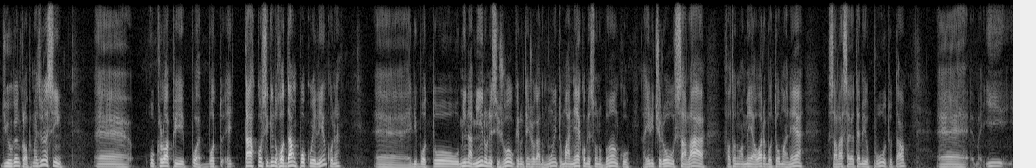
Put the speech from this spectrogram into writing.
de Jurgen Klopp. Mas mesmo assim, é, o Klopp, pô, botou, ele tá conseguindo rodar um pouco o elenco, né? É, ele botou o Minamino nesse jogo, que não tem jogado muito. O Mané começou no banco. Aí ele tirou o Salah, faltando uma meia hora, botou o Mané. O Salah saiu até meio puto e tal. É, e,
